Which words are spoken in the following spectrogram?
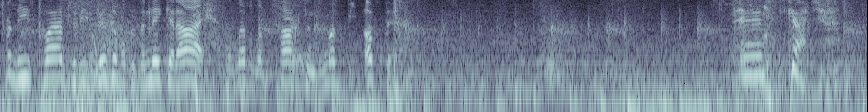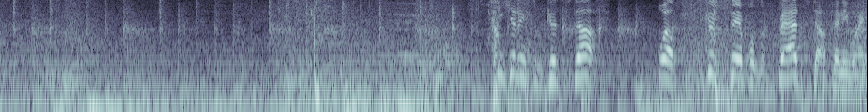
For these clouds to be visible to the naked eye, the level of toxins must be up there. And gotcha! Getting some good stuff. Well, good samples of bad stuff anyway.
